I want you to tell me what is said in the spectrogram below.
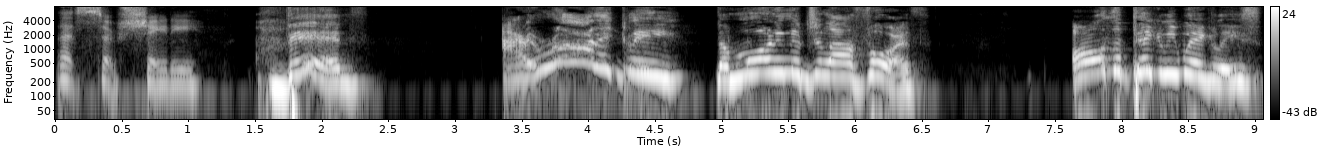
That's so shady. Then, ironically, the morning of July 4th, all the Piggly Wigglies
